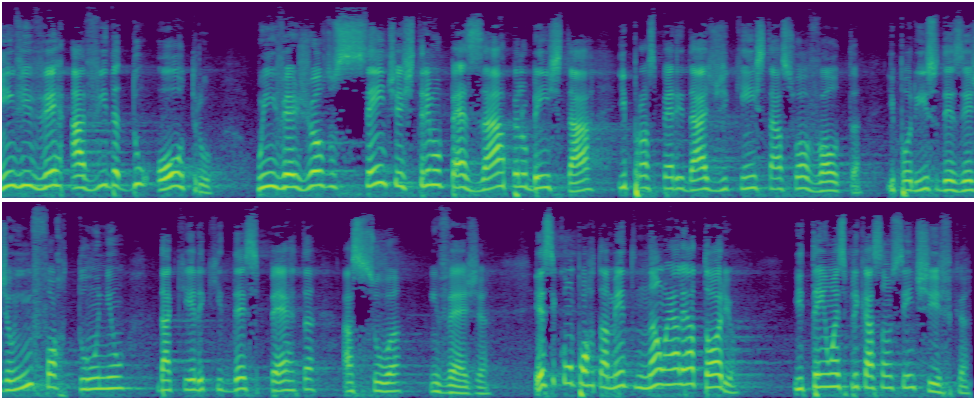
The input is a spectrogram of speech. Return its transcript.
em viver a vida do outro o invejoso sente extremo pesar pelo bem-estar e prosperidade de quem está à sua volta, e por isso deseja o infortúnio daquele que desperta a sua inveja. Esse comportamento não é aleatório e tem uma explicação científica.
